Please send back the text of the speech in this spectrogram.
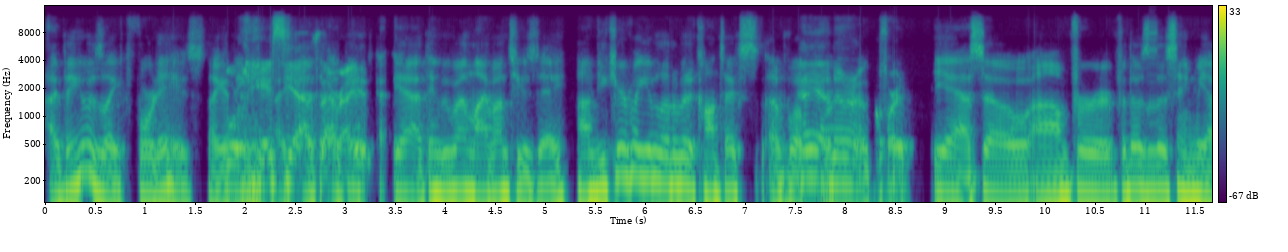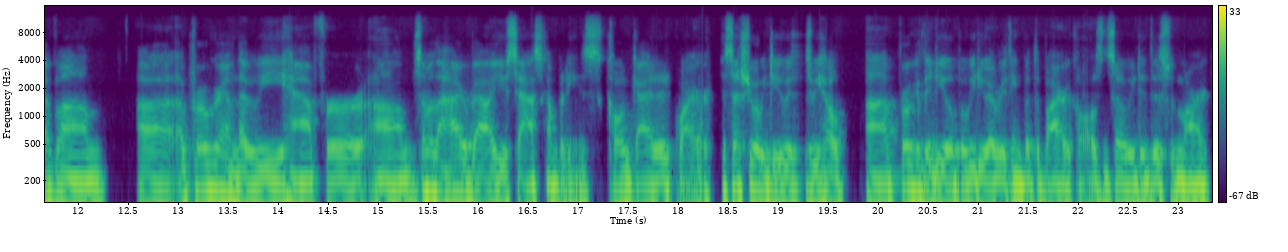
I think it was like four days. Like four think, days. I, yeah, is that right? Think, yeah, I think we went live on Tuesday. Um, do you care if I give a little bit of context of what? Yeah, yeah, no, no, no, go for it. Yeah. So, um, for for those listening, we have um uh, a program that we have for um, some of the higher value SaaS companies called Guided Acquire. Essentially, what we do is we help uh, broker the deal, but we do everything but the buyer calls. And so we did this with Mark.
